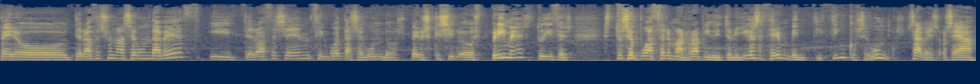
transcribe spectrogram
pero te lo haces una segunda vez y te lo haces en 50 segundos. Pero es que si lo exprimes, tú dices, esto se puede hacer más rápido y te lo llegas a hacer en 25 segundos, ¿sabes? O sea,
